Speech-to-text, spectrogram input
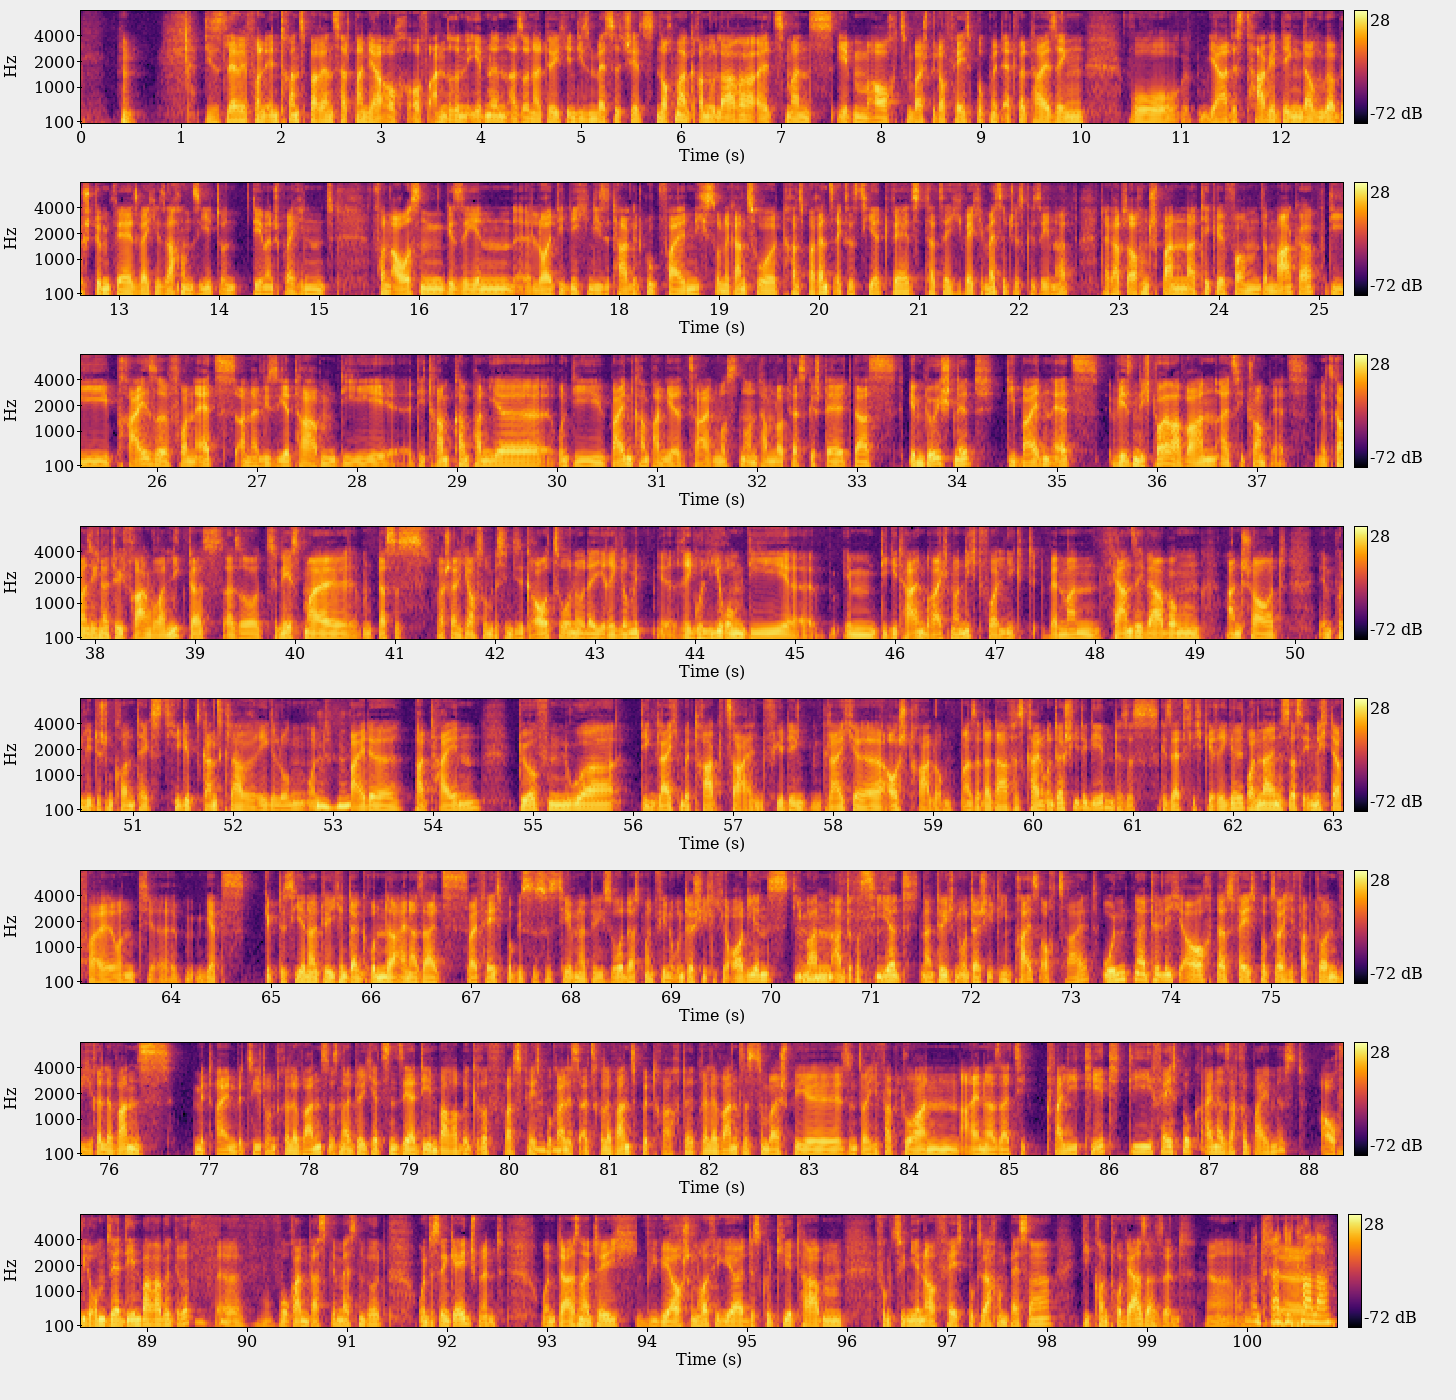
Dieses Level von Intransparenz hat man ja auch auf anderen Ebenen, also natürlich in diesem Message jetzt noch mal granularer, als man es eben auch zum Beispiel auf Facebook mit Advertising, wo ja das Targeting darüber bestimmt, wer jetzt welche Sachen sieht und dementsprechend von außen gesehen äh, Leute, die nicht in diese Target Group fallen, nicht so eine ganz hohe Transparenz existiert, wer jetzt tatsächlich welche Messages gesehen hat. Da gab es auch einen spannenden Artikel vom The Markup, die Preise von Ads analysiert haben, die die Trump-Kampagne und die beiden Kampagne zahlen mussten und haben dort festgestellt, dass im Durchschnitt die beiden Ads wesentlich teurer waren als die Trump-Ads. Und jetzt kann man sich natürlich fragen, woran liegt das? Also zunächst mal, und das ist wahrscheinlich auch so ein bisschen diese Grauzone oder die Regulierung, die äh, im digitalen Bereich noch nicht vorliegt. Wenn man Fernsehwerbung anschaut im politischen Kontext, hier gibt es ganz klare Regelungen und mhm. beide Parteien dürfen nur den gleichen Betrag zahlen für die gleiche Ausstrahlung. Also da darf es keine Unterschiede geben, das ist gesetzlich geregelt. Online ist das eben nicht der Fall und äh, jetzt gibt es hier natürlich Hintergründe. Einerseits bei Facebook ist das System natürlich so, dass man für eine unterschiedliche Audience, die mhm. man adressiert, natürlich einen unterschiedlichen Preis auch zahlt. Und natürlich auch, dass Facebook solche Faktoren wie Relevanz mit einbezieht. Und Relevanz ist natürlich jetzt ein sehr dehnbarer Begriff, was Facebook mhm. alles als Relevanz betrachtet. Relevanz ist zum Beispiel, sind solche Faktoren einerseits die Qualität, die Facebook einer Sache beimisst. Auch wiederum sehr dehnbarer Begriff, mhm. äh, woran das gemessen wird. Und das Engagement. Und da ist natürlich, wie wir auch schon häufiger diskutiert haben, funktionieren auf Facebook Sachen besser, die kontroverser sind. Ja? Und, und radikaler.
